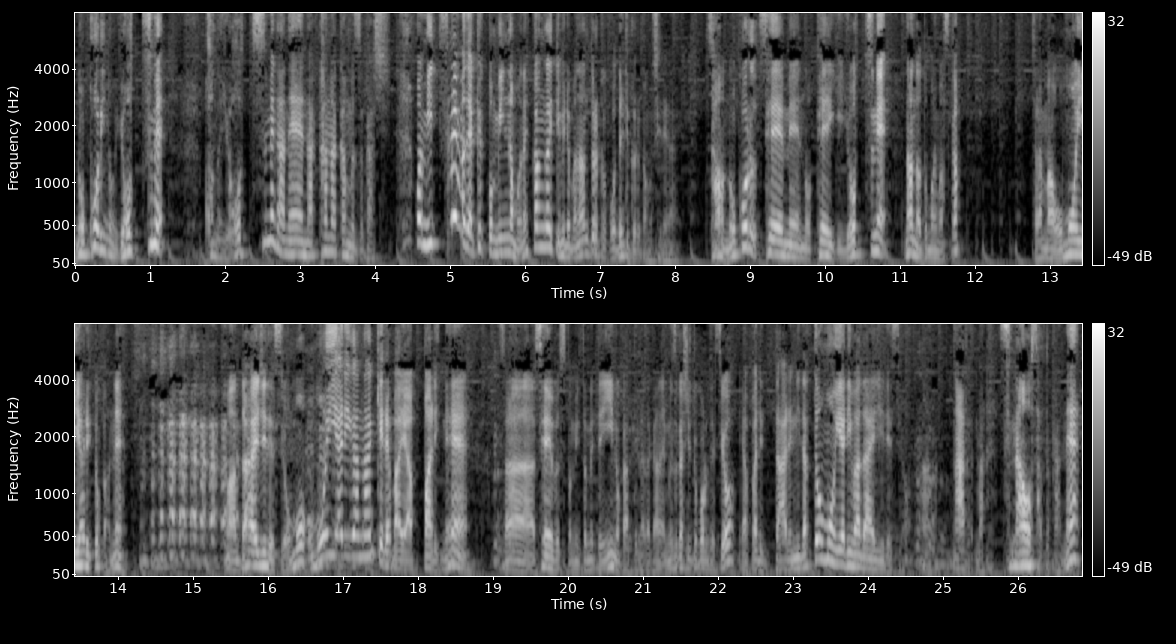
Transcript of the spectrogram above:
残りの4つ目。この4つ目がね、なかなか難しい。これ3つ目までは結構みんなもね、考えてみればなんとなくこう出てくるかもしれない。さあ、残る生命の定義4つ目。何だと思いますか？それはまあ思いやりとかね。まあ大事ですよ。思思いやりがなければやっぱりね、さあ生物と認めていいのかっていうのはなかなか難しいところですよ。やっぱり誰にだって思いやりは大事ですよ。うん、あまあ、素直さとかね。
